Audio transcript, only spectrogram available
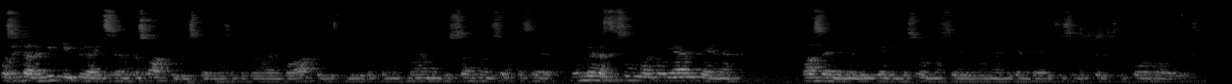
osittain ne piti kyllä itseään myös aktivisteiden osalta tällainen niin aktivistiliikettä, mutta mä en niin kuin sanoisi, että se mun mielestä suurlakon jälkeinen aseellinen liikehdintä Suomessa ei ollut enää mitenkään yksiselitteisesti porvarillista,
